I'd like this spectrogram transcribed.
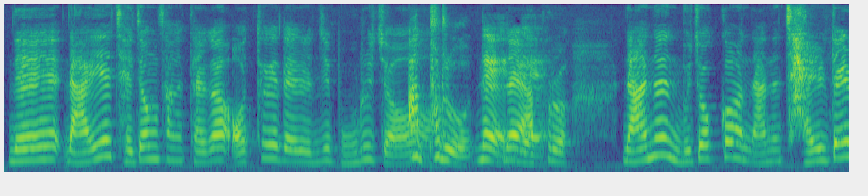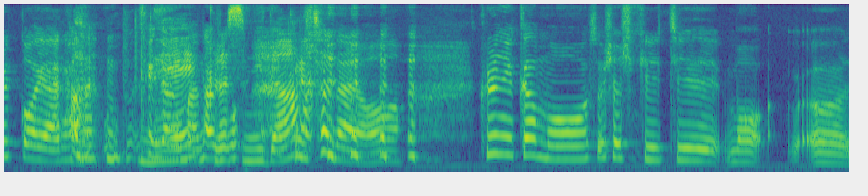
내 나의 재정 상태가 어떻게 되는지 모르죠. 앞으로, 네, 네, 네. 앞으로 나는 무조건 나는 잘 될 거야라는 생각만 하고 네, 그렇습니다. 그렇잖아요. 그러니까 뭐 소셜 시큐리티 뭐 어,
